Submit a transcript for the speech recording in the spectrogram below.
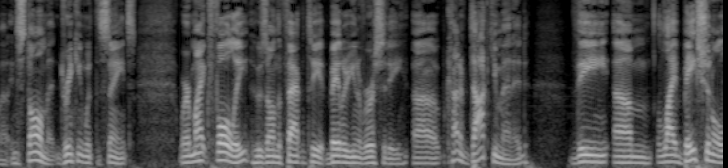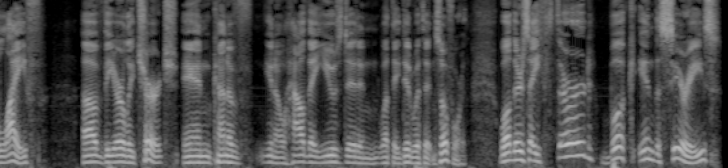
uh, installment, Drinking with the Saints, where Mike Foley, who's on the faculty at Baylor University, kind of documented the um, libational life of the early church and kind of you know how they used it and what they did with it and so forth. Well, there's a third book in the series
